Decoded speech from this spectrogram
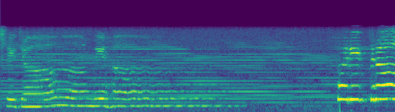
सृजाम्यह परित्राणाय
